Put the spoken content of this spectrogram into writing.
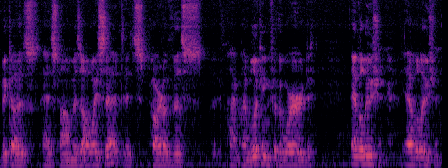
because as Tom has always said, it's part of this. I'm, I'm looking for the word evolution. Evolution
